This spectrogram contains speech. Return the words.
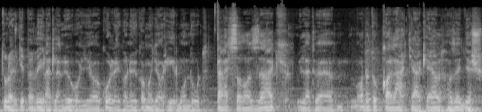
tulajdonképpen véletlenül, hogy a kolléganők a magyar hírmondót társzavazzák, illetve adatokkal látják el az egyes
